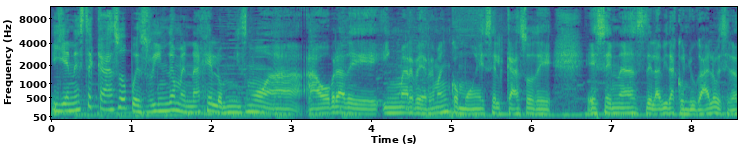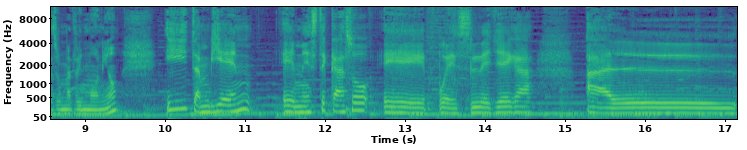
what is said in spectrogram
Y en este caso, pues rinde homenaje lo mismo a, a obra de Ingmar Bergman, como es el caso de escenas de la vida conyugal o escenas de un matrimonio. Y también en este caso, eh, pues le llega al...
